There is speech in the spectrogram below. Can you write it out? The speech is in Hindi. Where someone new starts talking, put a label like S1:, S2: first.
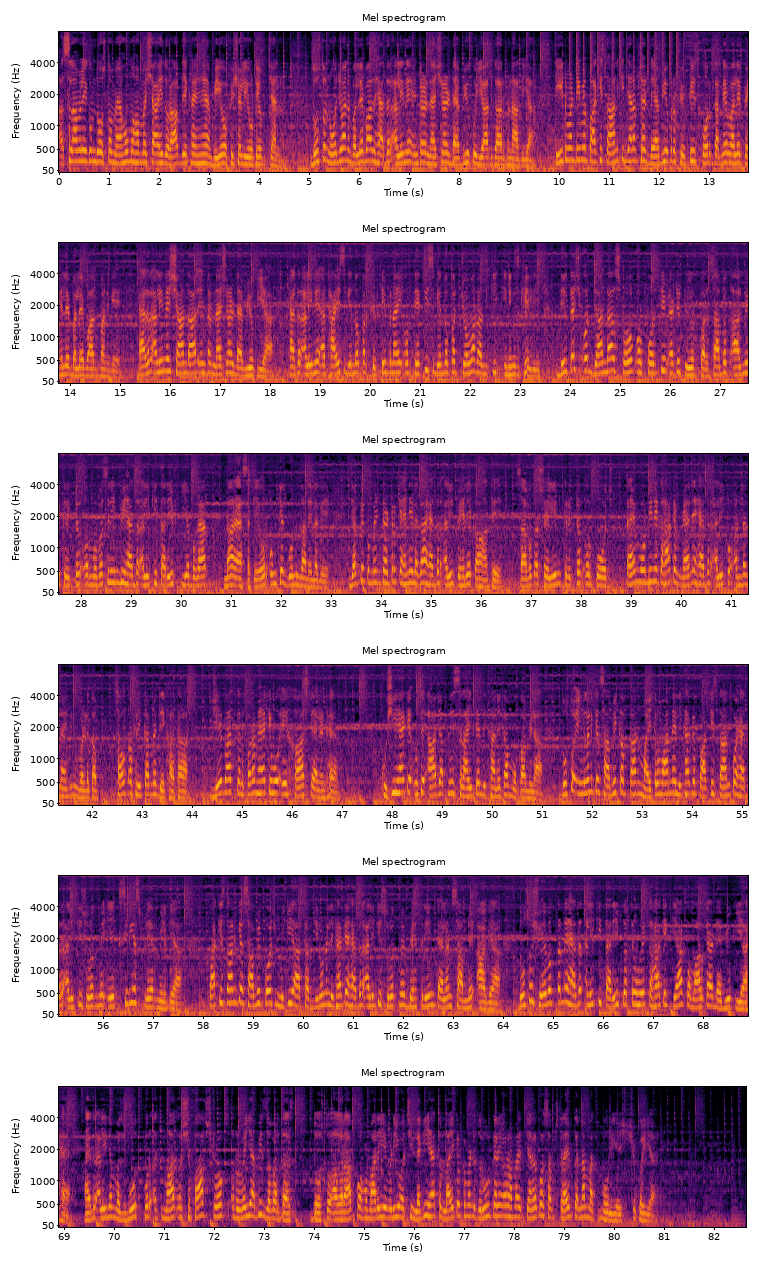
S1: वालेकुम दोस्तों, मैं हूँ मोहम्मद शाहिद और आप देख रहे हैं बी ऑफिशियल यूट्यूब चैनल दोस्तों, नौजवान बल्लेबाज हैदर अली ने इंटरनेशनल डेब्यू को यादगार बना दिया। टी ट्वेंटी में पाकिस्तान की जनब से डेब्यू पर 50 स्कोर करने वाले पहले बल्लेबाज बन गए। हैदर अली ने शानदार इंटरनेशनल डेब्यू किया। हैदर अली ने 28 गेंदों पर 50 बनाई और 33 गेंदों पर चौवन रन की इनिंग्स खेली। दिलकश और जानदार स्ट्रोक और पॉजिटिव एटीट्यूड पर सबक आलमी क्रिकेटर और मुबसरीन भी हैदर अली की तारीफ़ किए बगैर ना रह सके और उनके गुण गाने लगे। जबकि कमेंटेटर कहने लगा, हैदर अली पहले कहाँ थे? सबक ऑस्ट्रेलियन क्रिकेटर और कोच टाइम मोडी ने कहा कि, मैंने हैदर अली को under 19 World Cup South Africa में देखा था। ये बात कन्फर्म है कि वो एक ख़ास टैलेंट है। खुशी है कि उसे आज अपनी सलाहियतें दिखाने का मौका मिला। दोस्तों, इंग्लैंड के सबक कप्तान माइकल वान ने लिखा कि पाकिस्तान को हैदर अली की सूरत में एक सीरियस प्लेयर मिल गया। पाकिस्तान के सबक कोच मिकी आर्थर, जिन्होंने लिखा कि हैदर अली की सूरत में बेहतरीन टैलेंट सामने आ गया। दोस्तों, शुएब अख्तर ने हैदर अली की तारीफ़ करते हुए कहा कि क्या कमाल का डेब्यू किया है। हैदर अली ने मज़बूत, पुरअतमाद और शफाफ स्ट्रोक्स और रवैया भी ज़बरदस्त। दोस्तों, अगर आपको हमारी ये वीडियो अच्छी लगी है तो लाइक और कमेंट ज़रूर करें और हमारे चैनल को सब्सक्राइब करना मत भूलिए। शुक्रिया।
